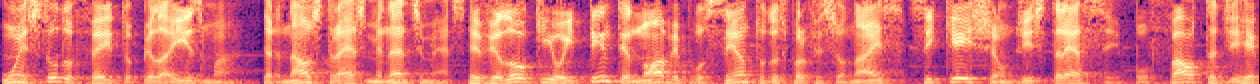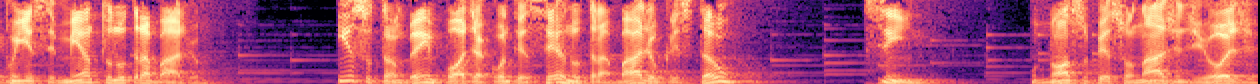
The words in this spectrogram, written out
Um estudo feito pela ISMA, Internal Stress Management, revelou que 89% dos profissionais se queixam de estresse por falta de reconhecimento no trabalho. Isso também pode acontecer no trabalho cristão? Sim. O nosso personagem de hoje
